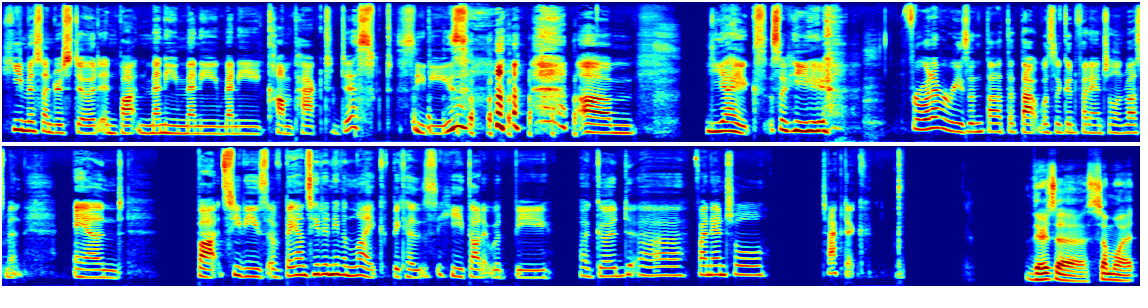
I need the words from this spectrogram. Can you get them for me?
He misunderstood and bought many, many, many compact disc CDs. um, yikes! So he for whatever reason, thought that that was a good financial investment and bought CDs of bands he didn't even like because he thought it would be a good uh, financial tactic. There's a somewhat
